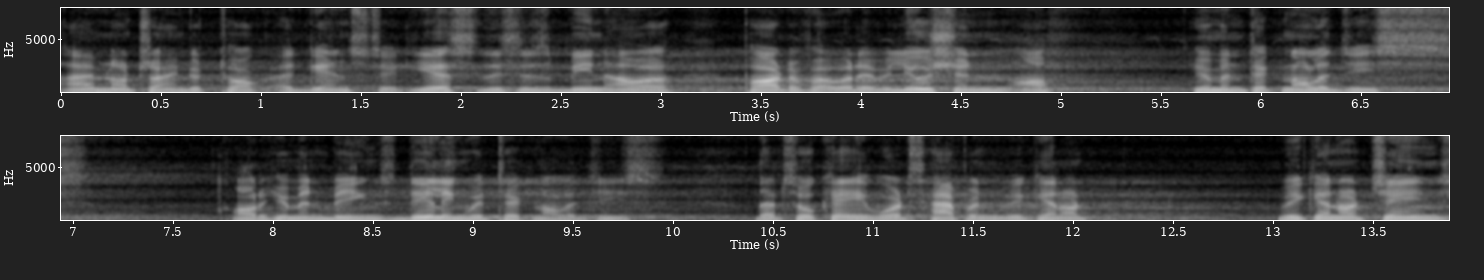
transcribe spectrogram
I'm not trying to talk against it. Yes, this has been our… part of our evolution of human technologies or human beings dealing with technologies, that's okay. What's happened, we cannot… we cannot change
